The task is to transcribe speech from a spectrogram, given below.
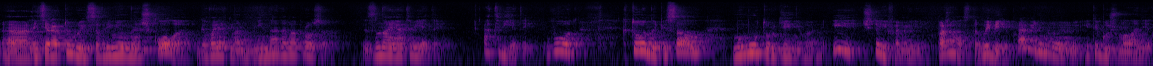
э, литература и современная школа говорят нам, не надо вопросов, знай ответы. Ответы. Вот, кто написал Муму Тургенева и четыре фамилии. Пожалуйста, выбери правильную, и ты будешь молодец.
